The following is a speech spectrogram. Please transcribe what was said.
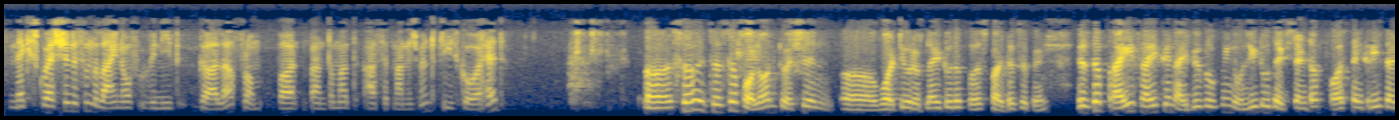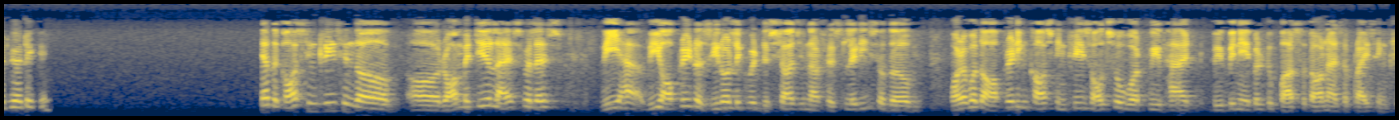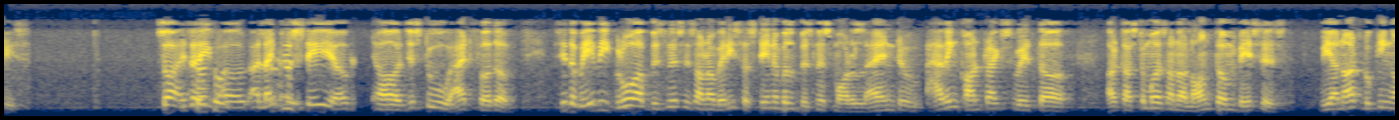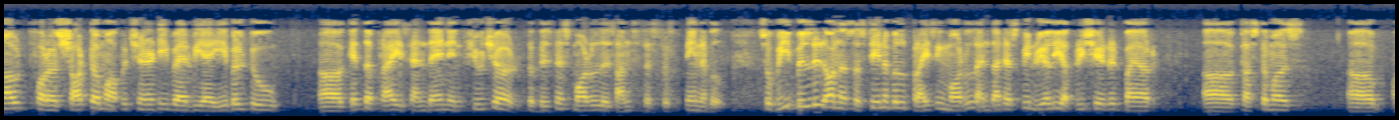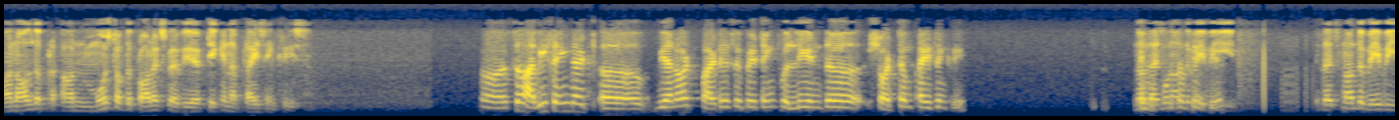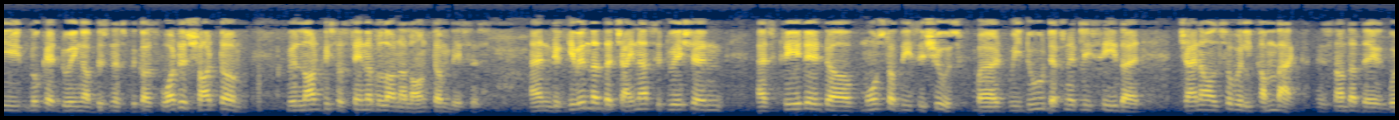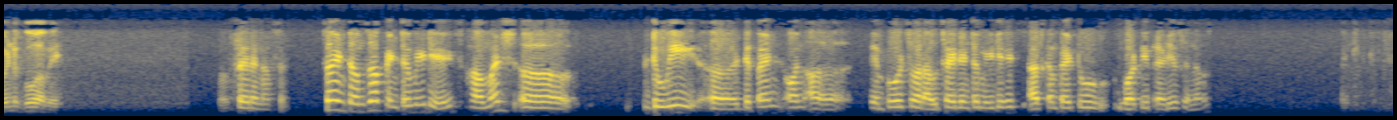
Next question is from the line of Vineet Gala from Pantomath Asset Management. Please go ahead. Uh, sir, just a follow-on question, uh, what you replied to the first participant. Is the price hike in ibuprofen only to the extent of cost increase that we are taking? Yeah, the cost increase in the uh, raw material as well as we have we operate a zero liquid discharge in our facility. So the whatever the operating cost increase, also what we've had, we've been able to pass it on as a price increase. So as I uh, I like to stay uh, uh, just to add further. See, the way we grow our business is on a very sustainable business model and uh, having contracts with uh, our customers on a long-term basis, we are not looking out for a short-term opportunity where we are able to uh, get the price and then in future the business model is unsustainable. So we build it on a sustainable pricing model and that has been really appreciated by our uh, customers uh, on all the on most of the products where we have taken a price increase. Uh, so are we saying that uh, we are not participating fully in the short-term price increase? No, that's not the way we that's not the way we look at doing our business because what is short-term will not be sustainable on a long-term basis. And given that the China situation has created uh, most of these issues, but we do definitely see that China also will come back. It's not that they're going to go away. Fair enough, sir. So in terms of intermediates, how much uh, do we uh, depend on uh, imports or outside intermediates as compared to what we produce in-house?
